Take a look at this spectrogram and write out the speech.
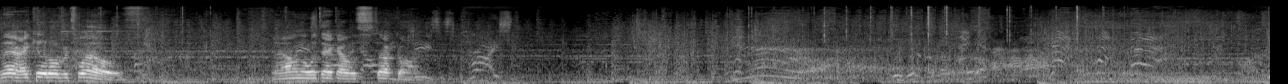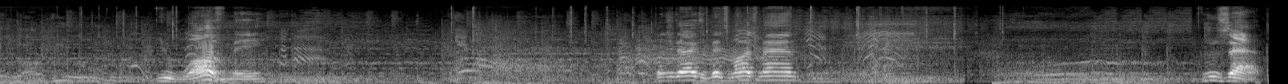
There, I killed over 12. I don't know what that guy was stuck on. Jesus Christ! You love me? Don't you that's a bit much, man? Who's that?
